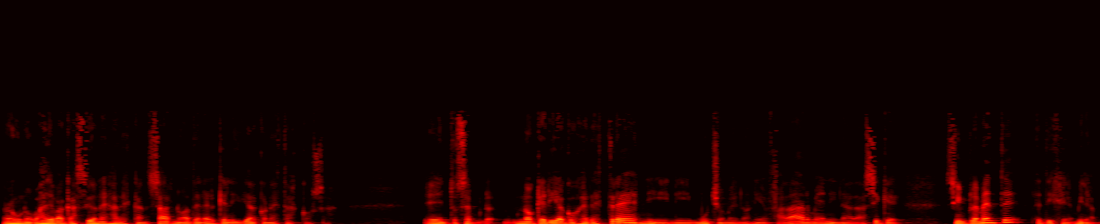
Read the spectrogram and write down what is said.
Ahora uno va de vacaciones a descansar, no va a tener que lidiar con estas cosas. Eh, entonces no quería coger estrés, ni, ni mucho menos, ni enfadarme, ni nada. Así que simplemente les dije, mira,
